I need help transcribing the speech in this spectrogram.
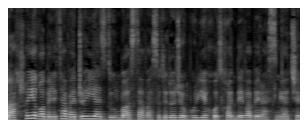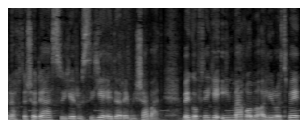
بخش های قابل توجهی از دونباس توسط دو جمهوری خودخوانده و به رسمیت شناخته شده از سوی روسیه اداره می شود. به گفته این مقام عالی رتبه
